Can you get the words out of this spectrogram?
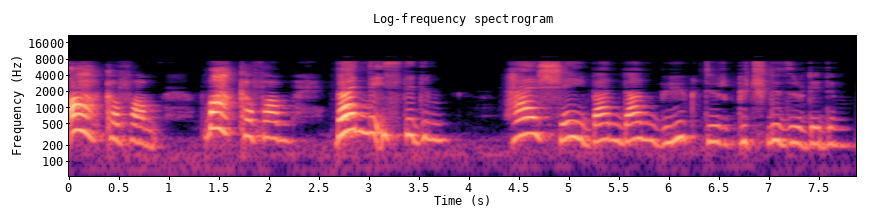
Ah kafam, vah kafam, ben ne istedim? Her şey benden büyüktür, güçlüdür dedim.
